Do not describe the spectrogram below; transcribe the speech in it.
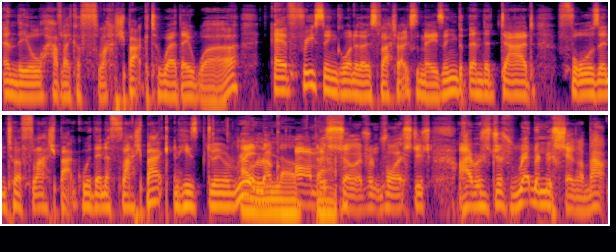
and they all have like a flashback to where they were. Every single one of those flashbacks is amazing, but then the dad falls into a flashback within a flashback, and he's doing a real I like love oh, that. sergeant voice. Just I was just reminiscing about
